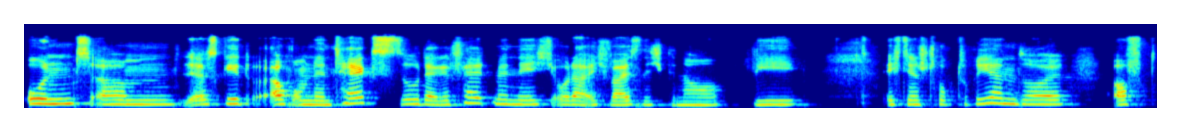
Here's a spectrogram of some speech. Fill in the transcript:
Und ähm, es geht auch um den Text, so der gefällt mir nicht oder ich weiß nicht genau, wie ich den strukturieren soll. Oft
